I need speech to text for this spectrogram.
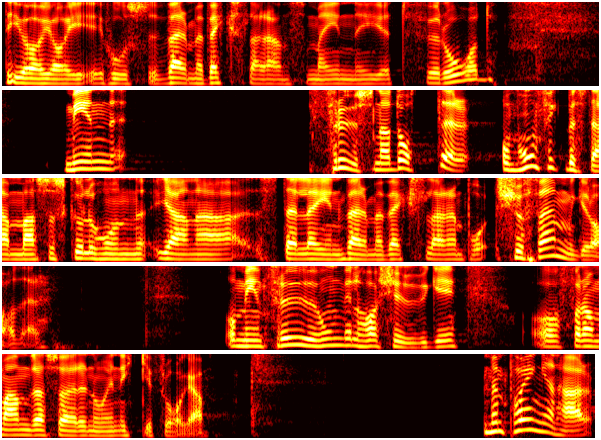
Det gör jag hos värmeväxlaren som är inne i ett förråd. Min frusna dotter om hon fick bestämma så skulle hon gärna ställa in värmeväxlaren på 25 grader. Och min fru hon vill ha 20 och för de andra så är det nog en icke-fråga. Men poängen här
